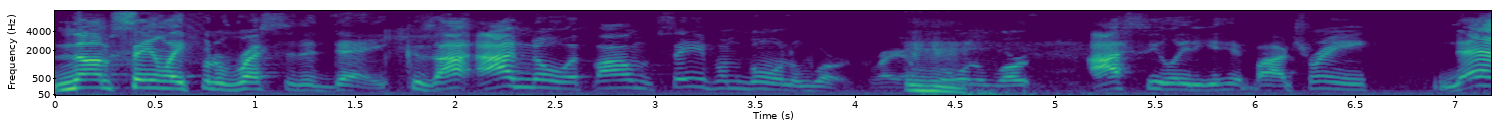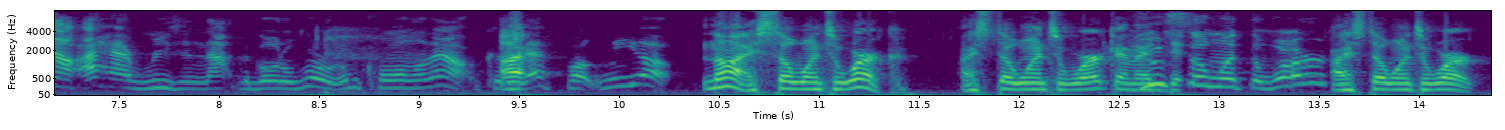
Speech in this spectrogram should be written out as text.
No, I'm saying like for the rest of the day, because I I know if I'm say if I'm going to work, right? I'm Mhm. going to work. I see a lady get hit by a train. Now I have reason not to go to work. I'm calling out because that fucked me up. No, I still went to work. I still went to work, and I you did, still went to work? I still went to work.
